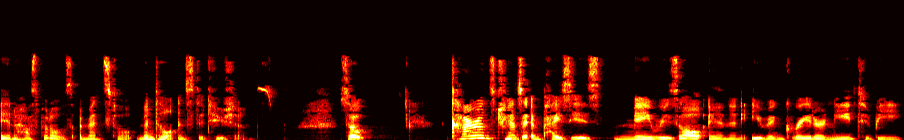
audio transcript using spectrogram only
in hospitals and mental, mental institutions. So, Chiron's transit in Pisces may result in an even greater need to be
